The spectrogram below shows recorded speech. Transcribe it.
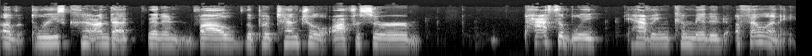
of police conduct that involve the potential officer possibly having committed a felony.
